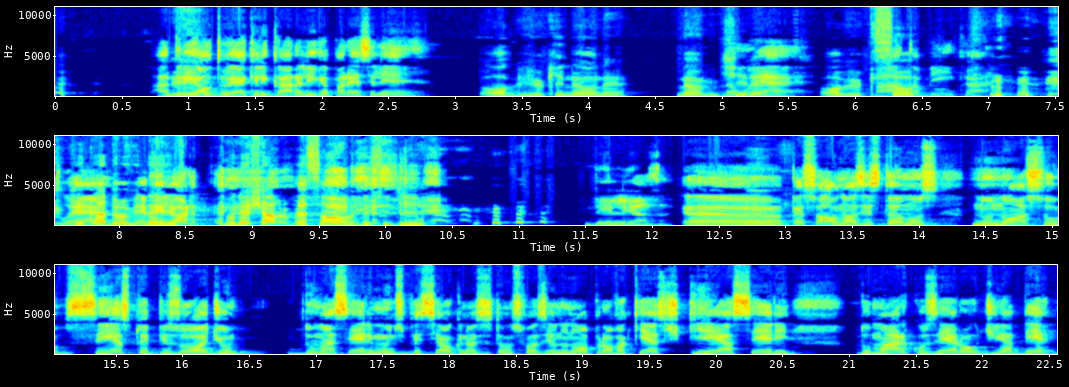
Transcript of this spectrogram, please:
Adriel, tu é aquele cara ali que aparece ali? Óbvio que não, né? Não, mentira. Não é? Óbvio que ah, sou. Tá bem, cara. Tu Fica é, a dúvida é melhor... aí. Vou deixar pro pessoal decidir. Beleza. Uh, pessoal, nós estamos no nosso sexto episódio de uma série muito especial que nós estamos fazendo no AprovaCast, que é a série do Marco Zero ao Dia D.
